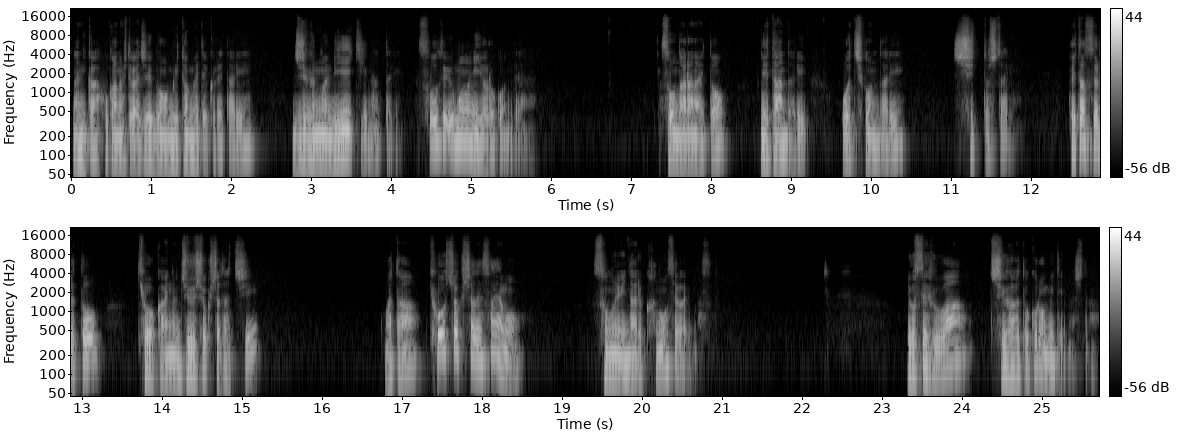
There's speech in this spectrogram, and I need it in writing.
何か他の人が自分を認めてくれたり自分の利益になったりそういうものに喜んでそうならないと妬んだり落ち込んだり嫉妬したり。下手すると教会の住職者たちまた教職者でさえもそのようになる可能性があります。ヨセフは違うところを見ていました。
